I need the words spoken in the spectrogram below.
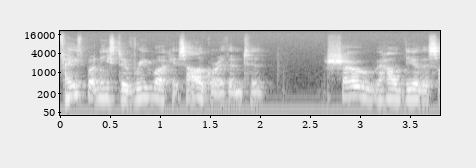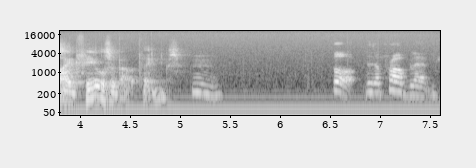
Facebook needs to rework its algorithm to show how the other side feels about things. Mm. But there's a problem.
